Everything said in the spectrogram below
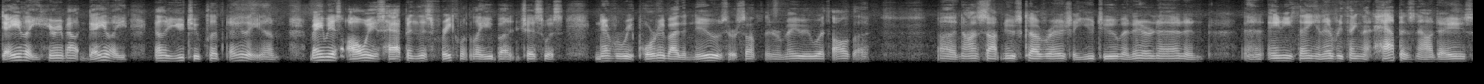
daily, hearing about daily, another YouTube clip daily. Um, maybe it's always happened this frequently, but just was never reported by the news or something, or maybe with all the uh, nonstop news coverage and YouTube and internet and and anything and everything that happens nowadays,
